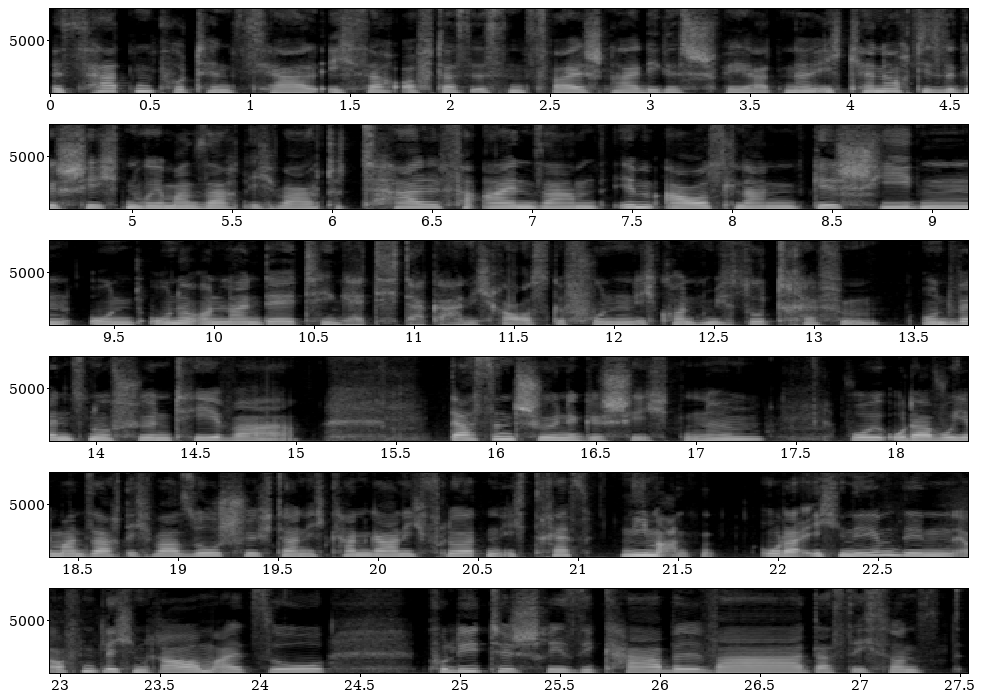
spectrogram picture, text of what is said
Es hat ein Potenzial. Ich sage oft, das ist ein zweischneidiges Schwert. Ne? Ich kenne auch diese Geschichten, wo jemand sagt, ich war total vereinsamt im Ausland, geschieden und ohne Online-Dating hätte ich da gar nicht rausgefunden. Ich konnte mich so treffen. Und wenn es nur für einen Tee war. Das sind schöne Geschichten, ne? Wo, oder wo jemand sagt, ich war so schüchtern, ich kann gar nicht flirten, ich treffe niemanden. Oder ich nehme den öffentlichen Raum als so politisch risikabel wahr, dass ich sonst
